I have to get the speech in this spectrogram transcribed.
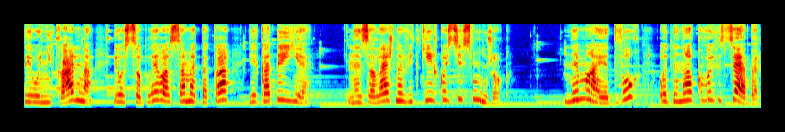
Ти унікальна і особлива саме така, яка ти є, незалежно від кількості смужок. Немає двох одинакових зебр.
